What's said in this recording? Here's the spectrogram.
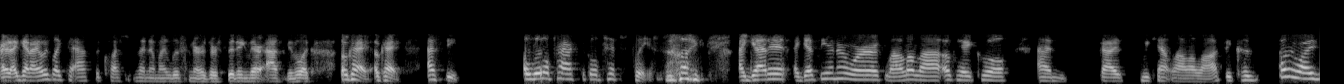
Right. Again, I always like to ask the questions. I know my listeners are sitting there asking, like, okay, okay, Estie, a little practical tips, please. like, I get it. I get the inner work. La la la. Okay, cool. And guys, we can't la la la because otherwise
